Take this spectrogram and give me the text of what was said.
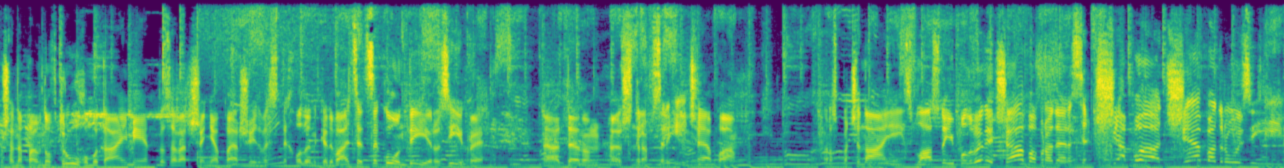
Вже напевно в другому таймі до завершення першої 20 хвилинки 20 секунд і розігрує е, Денон штраф Сергій Чепа. Розпочинає із власної половини. Чепа продерся. Чепа! Чепа, друзі!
